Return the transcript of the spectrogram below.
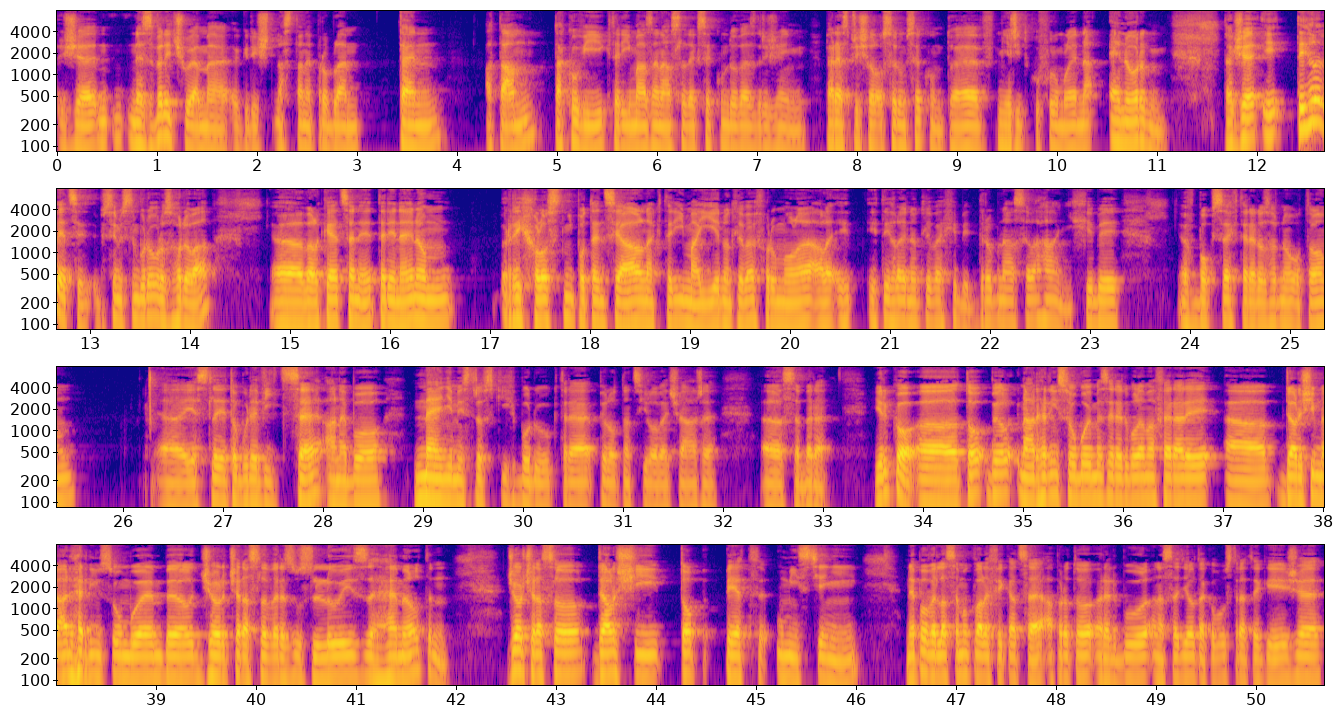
že nezveličujeme, když nastane problém ten a tam takový, který má za následek sekundové zdržení. Perez přišel o 7 sekund, to je v měřítku Formule 1 enormní. Takže i tyhle věci si myslím budou rozhodovat eh, velké ceny, tedy nejenom rychlostní potenciál, na který mají jednotlivé formule, ale i, i tyhle jednotlivé chyby. Drobná selhání, chyby v boxech, které rozhodnou o tom, eh, jestli to bude více anebo méně mistrovských bodů, které pilot na cílové čáře eh, sebere. Jirko, eh, to byl nádherný souboj mezi Red Bullem a Ferrari. Dalším nádherným soubojem byl George Russell versus Lewis Hamilton. George Russell, další top 5 umístění. Nepovedla se mu kvalifikace a proto Red Bull nasadil takovou strategii, že,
